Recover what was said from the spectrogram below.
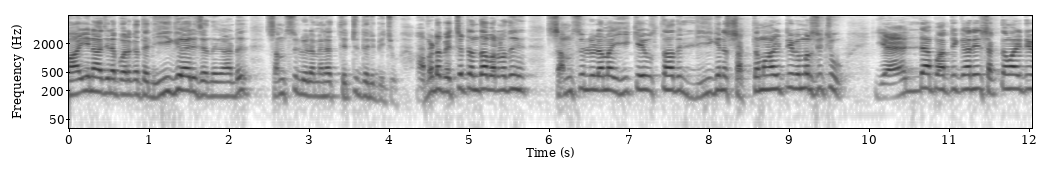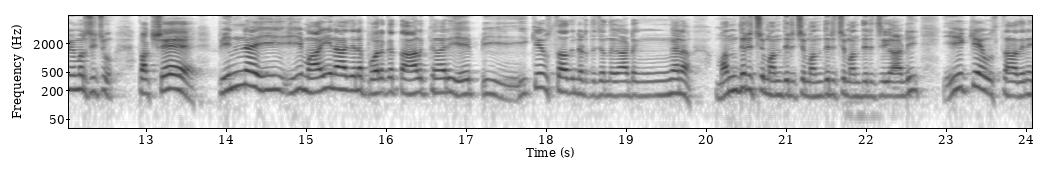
മായിനാജിനെ പോലത്തെ ലീഗുകാർ ചെന്നുകാണ്ട് ഷംസുല്ലുലമനെ തെറ്റിദ്ധരിപ്പിച്ചു. അവിടെ വെച്ചിട്ട് എന്താ പറഞ്ഞത്? ഷംസുല്ലുലമ ഇ കെ ഉസ്താദ് ലീഗിനെ ശക്തമായിട്ട് വിമർശിച്ചു. എല്ലാ പാർട്ടിക്കാരെയും ശക്തമായിട്ട് വിമർശിച്ചു. പക്ഷേ പിന്നെ ഈ ഈ മായിനാജിനെ പോലക്കത്ത ആൾക്കാർ എ പി ഇ കെ ഉസ്താദിന്റെ അടുത്ത് ചെന്ന് കാണ്ട് ഇങ്ങനെ മന്ദിരിച്ച് മന്ദിരിച്ച് മന്ദിരിച്ച് മന്ദിരിച്ച് കാണ്ടി ഇ കെ ഉസ്താദിനെ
